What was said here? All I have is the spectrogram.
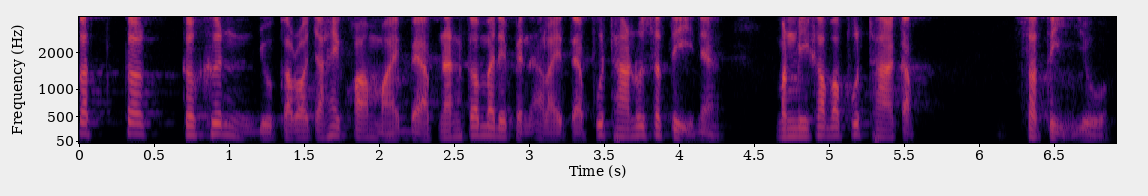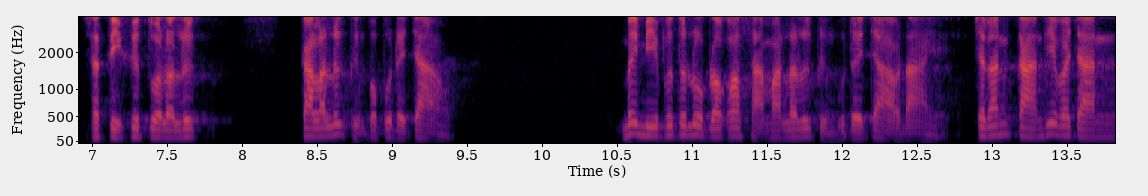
ก็ก็ก็ขึ้นอยู่กับเราจะให้ความหมายแบบนั้นก็ไม่ได้เป็นอะไร แต่พุทธานุสติเนี่ยมันมีคำว่าพุทธากับสติอยู่ สติคือตัวระลึก การระลึกถึงพระพุทธเจ้า ไม่มีพุทธรูปเราก็สามารถระลึกถึงพุทธเจ้าได้ ฉะนั้นการที่พระอาจารย์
